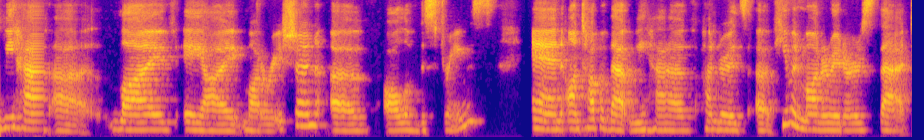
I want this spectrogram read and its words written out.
we have uh, live AI moderation of all of the streams. And on top of that, we have hundreds of human moderators that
